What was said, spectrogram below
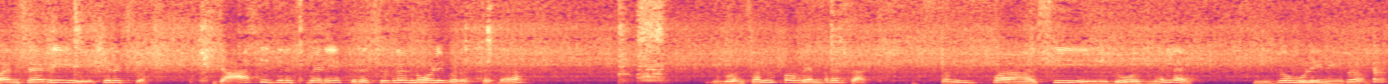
ಈಗ ಸಾರಿ ತಿರುಗಿಸು. ಜಾಸ್ತಿ ತಿರುಗಿಸ್ಬೇಡಿ, ತಿರುಗಿಸಿದ್ರೆ ನೋಳಿ ಬರುತ್ತದ ಈಗ ಒಂದು ಸ್ವಲ್ಪ ಬೆಂದರೆ ಸಾಕು. ಸ್ವಲ್ಪ ಹಸಿ ಇದು ಹೋದ್ಮೇಲೆ ಈಗ ಹುಳಿ ನೀರು.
